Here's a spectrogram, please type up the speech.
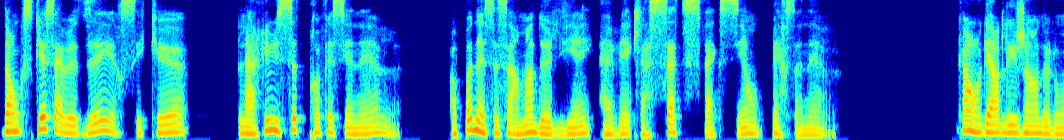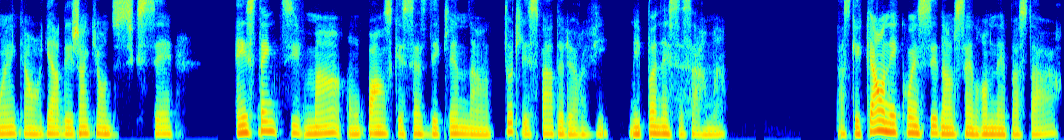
Donc, ce que ça veut dire, c'est que la réussite professionnelle n'a pas nécessairement de lien avec la satisfaction personnelle. Quand on regarde les gens de loin, quand on regarde les gens qui ont du succès, instinctivement, on pense que ça se décline dans toutes les sphères de leur vie, mais pas nécessairement. Parce que quand on est coincé dans le syndrome d'imposteur,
